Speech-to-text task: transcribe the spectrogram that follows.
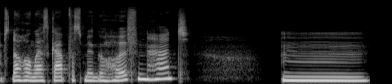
ob noch irgendwas gab, was mir geholfen hat. Mmh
